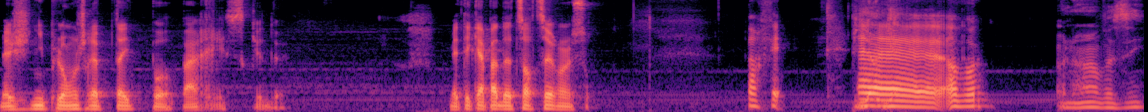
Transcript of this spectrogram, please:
Mais je n'y plongerai peut-être pas par risque de. Mais tu es capable de te sortir un seau. Parfait. Puis là, Euh, on va... oh, non, vas-y.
